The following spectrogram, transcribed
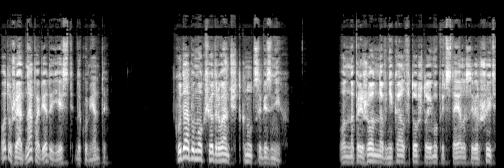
Вот уже одна победа есть, документы. Куда бы мог Федор Иванович ткнуться без них? Он напряженно вникал в то, что ему предстояло совершить,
